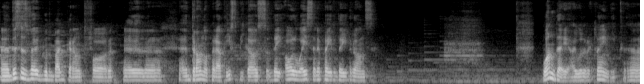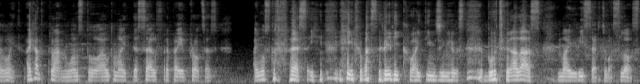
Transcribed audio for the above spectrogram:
Uh, this is very good background for uh, uh, drone operatives because they always repair their drones One day I will reclaim it. Uh, wait, I had planned once to automate the self-repair process. I must confess, it was really quite ingenious, but alas, my research was lost.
